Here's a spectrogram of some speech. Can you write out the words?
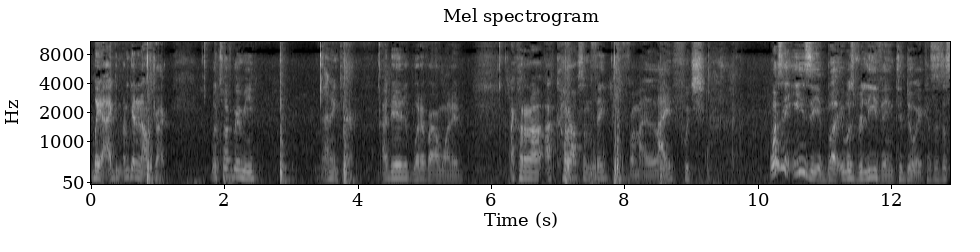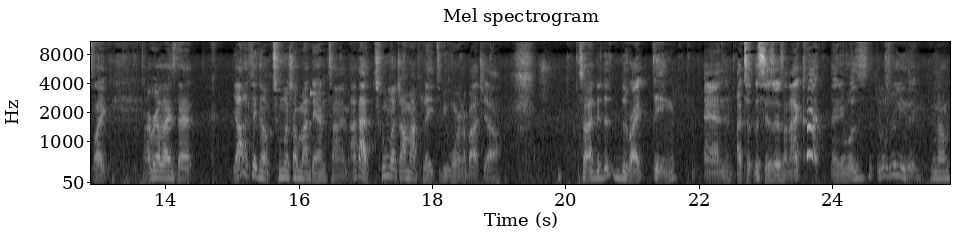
But yeah, I, I'm getting off track. But 12th grade me, I didn't care. I did whatever I wanted. I cut off I cut off some fake people from my life, which wasn't easy, but it was relieving to do it because it's just like I realized that y'all are taking up too much of my damn time. I got too much on my plate to be worrying about y'all. So I did the, the right thing, and I took the scissors and I cut, and it was it was relieving, you know.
